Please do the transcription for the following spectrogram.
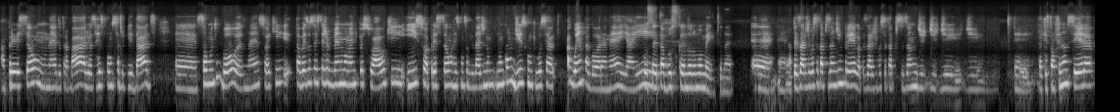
a pressão né, do trabalho, as responsabilidades é, são muito boas, né? Só que talvez você esteja vivendo um momento pessoal que isso, a pressão, a responsabilidade não, não condiz com o que você aguenta agora, né? E aí você está buscando no momento, né? É, é, apesar de você estar tá precisando de emprego, apesar de você estar tá precisando de, de, de, de é, da questão financeira,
